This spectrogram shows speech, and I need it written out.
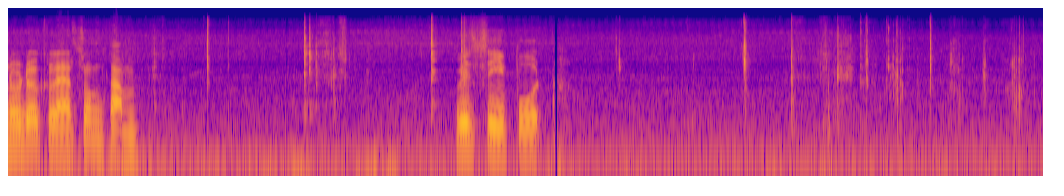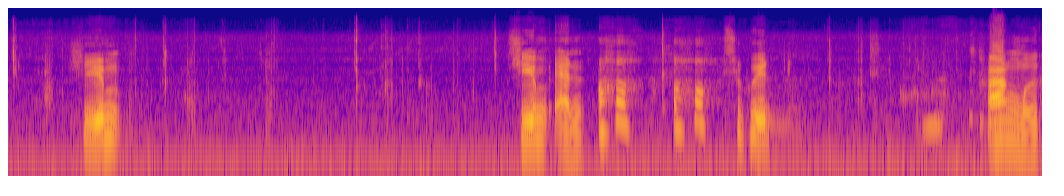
นูดเดิลแกลสส้มตำ วิ t ซีฟูดชิม ชิมแอนอ๋ออ๋อสควิดข้างหมึก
